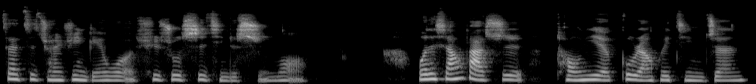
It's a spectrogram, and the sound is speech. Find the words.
再次传讯给我，叙述事情的始末。我的想法是，同业固然会竞争。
